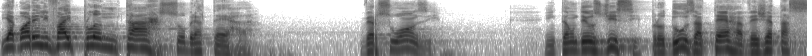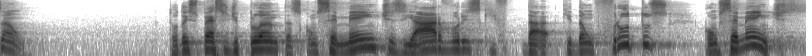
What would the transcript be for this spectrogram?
e agora Ele vai plantar sobre a terra. Verso 11. Então Deus disse: Produz a terra vegetação, toda espécie de plantas com sementes e árvores que, dão frutos com sementes.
